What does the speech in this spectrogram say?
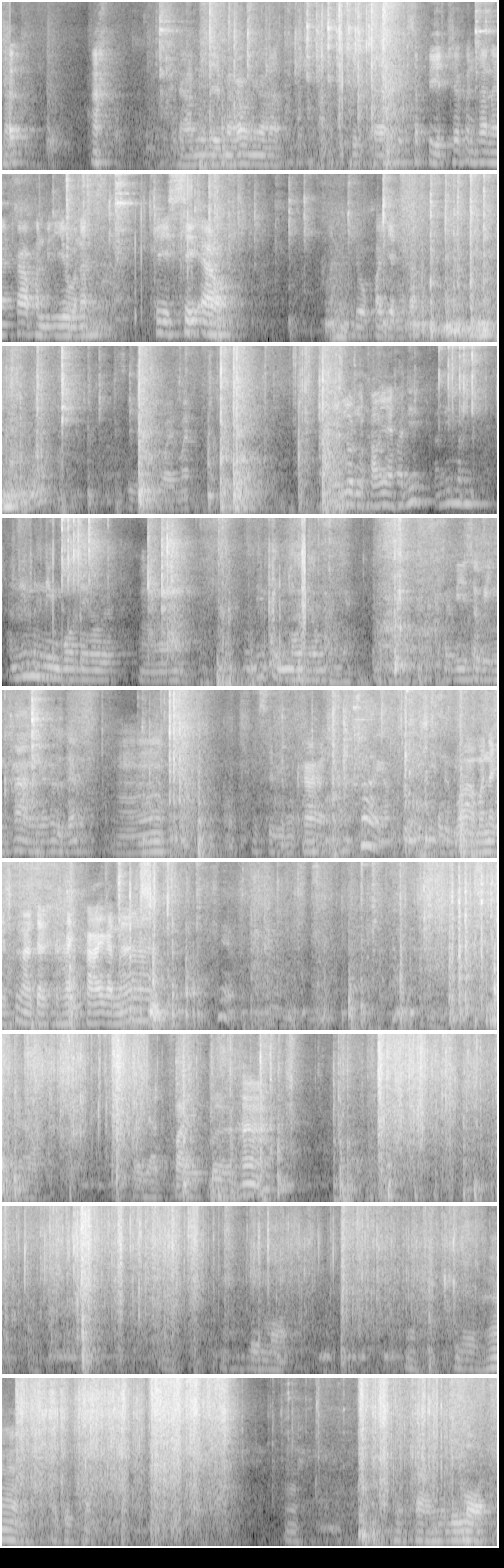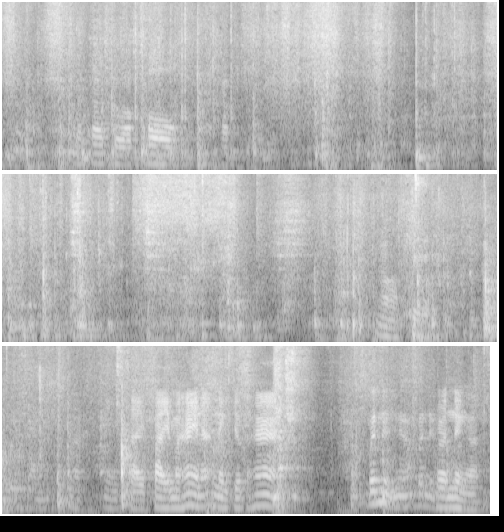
แล้วอะถามมีเลยมาครับวันนี้ว่าติดแอร์ฟิกสปีดช่วยเพื่อนท่านนะ9,000 BTU นะ TCL ดูคอยเย็นก่อนสีสวยไหมนี่รุ่นเขายังอันนี้อันนี้มันอันนี้มันนิวโมเดลเลยอ๋ออันนี้เป็นโมเดลใหม่ไงมันมีสวิงข้างนะคือเนี่ยอืมมีสวิงข้าง ใช่ครับตัวนี้มีผสมวิงว่ามันน่าจะน่าจะคล้ายๆกันนะ เนี่ ยประหยัดไฟเบอร์ห้ารีโมทเบอร์ห้ามาดูครับอืมมีการรีโมทแล้วก็ตัวโครงนะครับโอเคอะมีสายไฟมาให้นะ1.5เบอร์หนึ่งนะครับเบอร์หนึ่งเบอร์หนึ่งอะ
